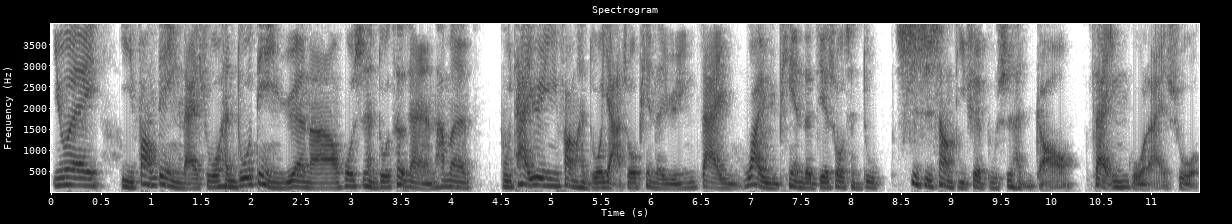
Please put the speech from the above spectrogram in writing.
因为以放电影来说，很多电影院啊，或是很多策展人，他们不太愿意放很多亚洲片的原因，在于外语片的接受程度，事实上的确不是很高。在英国来说，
